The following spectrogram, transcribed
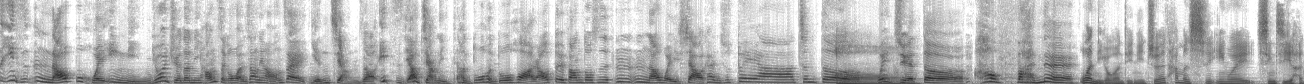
是一直嗯，然后不回应你，你就会觉得你好像整个晚上你好像在演讲，你知道，一直要讲你很多很多话，然后对方都是嗯嗯，然后微笑，看你说对啊，真的，哦我也觉得好烦呢、问你个问题，你觉得他们是因为心机很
